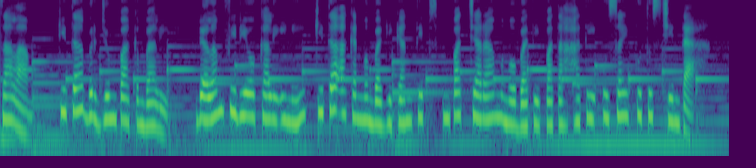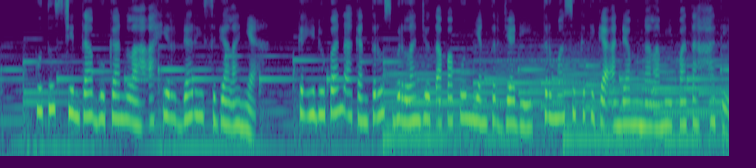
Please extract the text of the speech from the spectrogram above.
Salam, kita berjumpa kembali. Dalam video kali ini, kita akan membagikan tips 4 cara mengobati patah hati usai putus cinta. Putus cinta bukanlah akhir dari segalanya. Kehidupan akan terus berlanjut apa pun yang terjadi, termasuk ketika Anda mengalami patah hati.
